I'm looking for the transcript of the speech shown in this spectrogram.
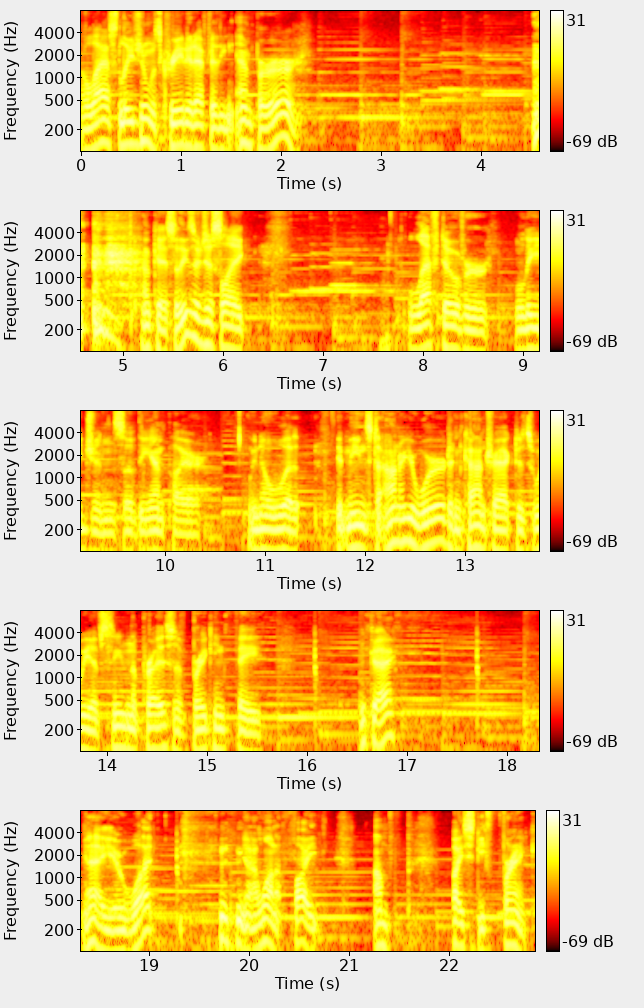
The last legion was created after the Emperor. okay, so these are just like leftover legions of the Empire. We know what it means to honor your word and contract as we have seen the price of breaking faith. Okay. Yeah, you're what? I want to fight. I'm feisty Frank.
